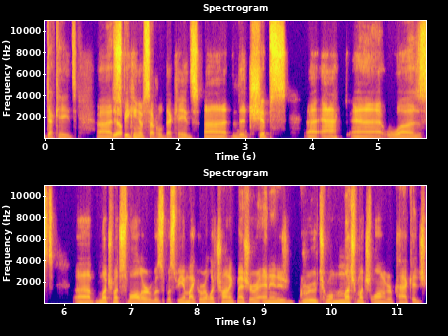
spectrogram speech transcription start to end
decades. Uh, yep. Speaking of several decades, uh, the CHIPS uh, Act uh, was uh, much much smaller was supposed to be a microelectronic measure and it grew to a much much longer package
